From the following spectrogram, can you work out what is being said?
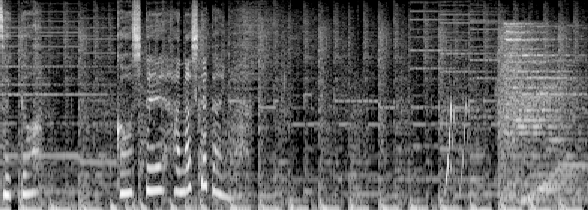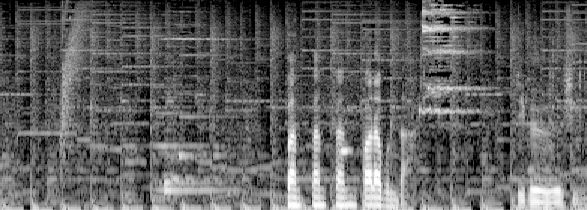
ずっとこうして話してたいな 빰빰빰 빨아본다. 지그시.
